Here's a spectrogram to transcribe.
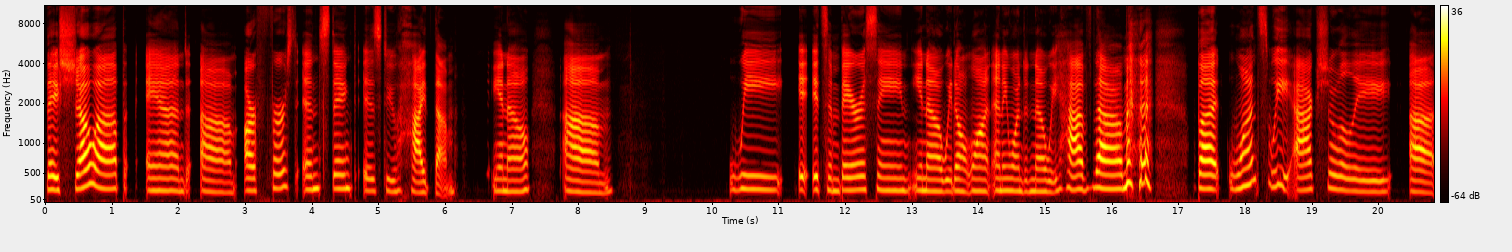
They show up, and um, our first instinct is to hide them, you know? Um, we it, it's embarrassing. You know, we don't want anyone to know we have them. but once we actually uh,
